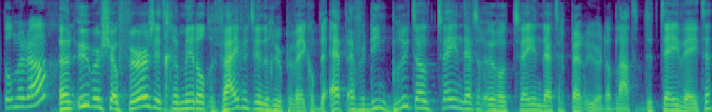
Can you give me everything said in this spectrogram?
Donderdag. Een Uber-chauffeur zit gemiddeld 25 uur per week op de app en verdient bruto 32,32 euro per uur. Dat laat de T weten.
